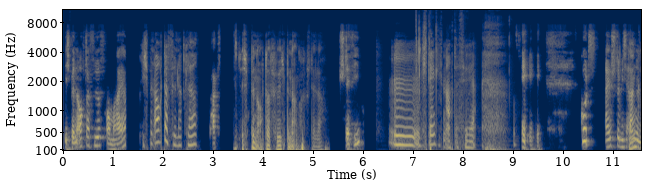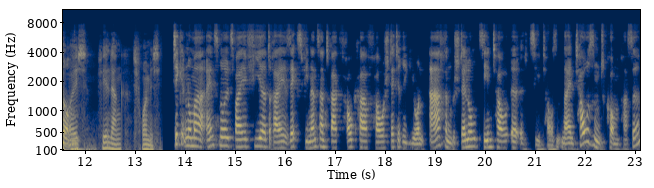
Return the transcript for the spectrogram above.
ich bin auch dafür, Frau Meier, Ich bin auch dafür, na klar. Ich bin auch dafür, ich bin Antragsteller. Steffi. Mm, Ich denke, ich bin auch dafür, ja. Gut, einstimmig Danke angenommen. euch. Vielen Dank. Ich freue mich. Ticket Nummer 102436, Finanzantrag VKV Städteregion Aachen, Bestellung 10.000, äh, 10.000, nein, 1000 Kompasse.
